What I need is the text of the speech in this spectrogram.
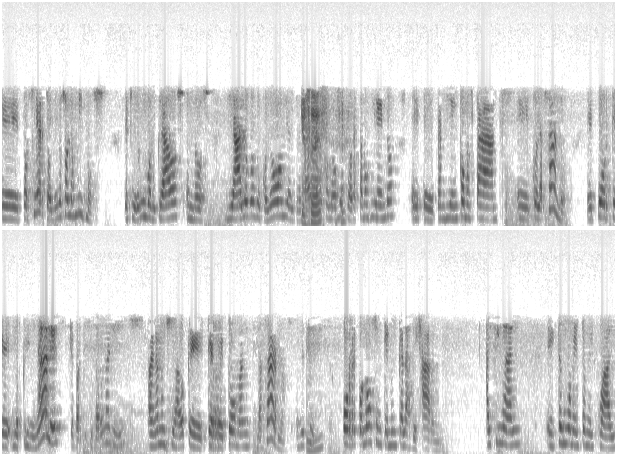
eh, por cierto, algunos son los mismos que estuvieron involucrados en los diálogos de Colombia, el Tratado de Colombia, que ahora estamos viendo este, también cómo está eh, colapsando, eh, porque los criminales que participaron allí han anunciado que, que retoman las armas, es decir, uh -huh. o reconocen que nunca las dejaron. Al final, este es un momento en el cual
